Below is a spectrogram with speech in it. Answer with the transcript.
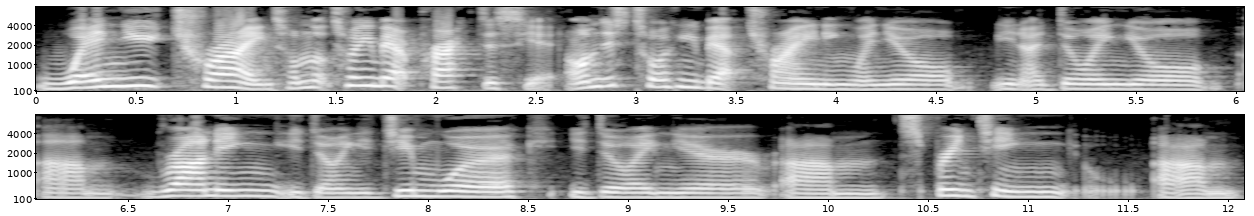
when you train, so I'm not talking about practice yet. I'm just talking about training when you're, you know, doing your um, running, you're doing your gym work, you're doing your um, sprinting, um,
